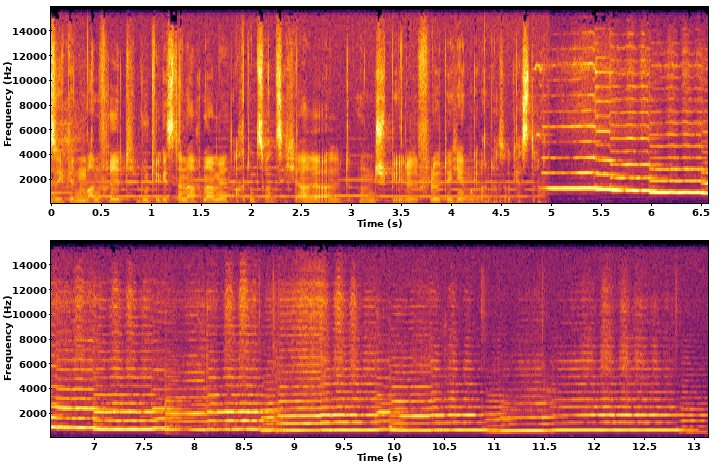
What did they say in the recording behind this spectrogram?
Also ich bin Manfred, Ludwig ist der Nachname, 28 Jahre alt und spiele Flöte hier im Gewandhausorchester.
